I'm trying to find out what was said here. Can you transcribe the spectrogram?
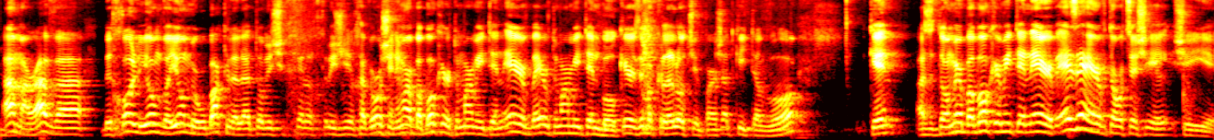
אמר רבא, בכל יום ויום מרובה קללתו משל חברו, שנאמר בבוקר תאמר מי ייתן ערב, בערב תאמר מי ייתן בוקר, זה בקללות של פרשת כי תבוא. כן? אז אתה אומר בבוקר מי ייתן ערב, איזה ערב אתה רוצה שיהיה?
